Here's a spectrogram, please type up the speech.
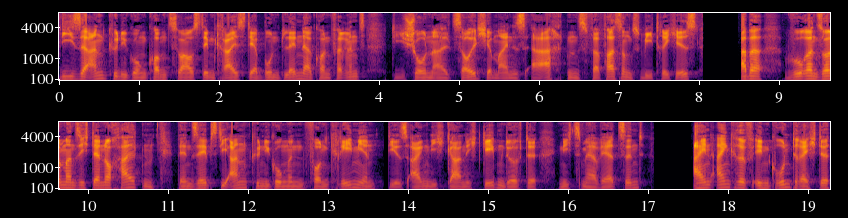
diese Ankündigung kommt zwar aus dem Kreis der Bund-Länder-Konferenz, die schon als solche meines Erachtens verfassungswidrig ist, aber woran soll man sich denn noch halten, wenn selbst die Ankündigungen von Gremien, die es eigentlich gar nicht geben dürfte, nichts mehr wert sind? Ein Eingriff in Grundrechte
